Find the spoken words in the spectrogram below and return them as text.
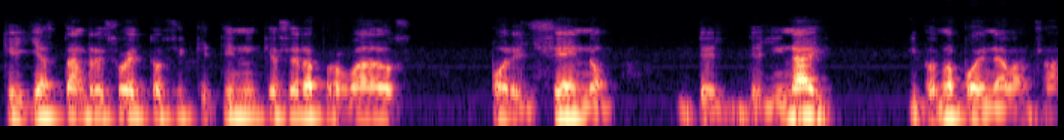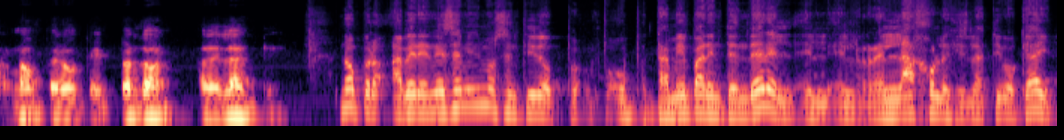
que ya están resueltos y que tienen que ser aprobados por el seno del, INAI y pues no pueden avanzar, ¿no? Pero ok, perdón, adelante. No, pero a ver, en ese mismo sentido, también para entender el, el relajo legislativo que hay,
